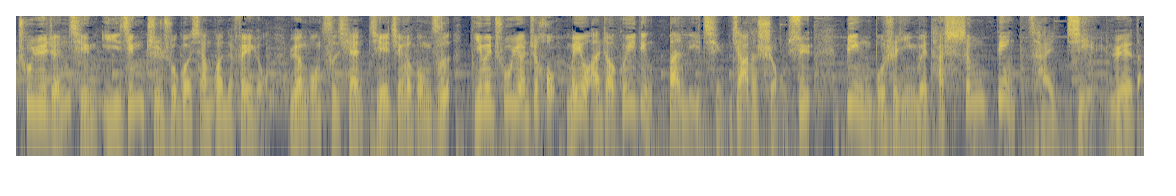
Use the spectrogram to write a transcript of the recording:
出于人情，已经支出过相关的费用，员工此前结清了工资。因为出院之后没有按照规定办理请假的手续，并不是因为他生病才解约的。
